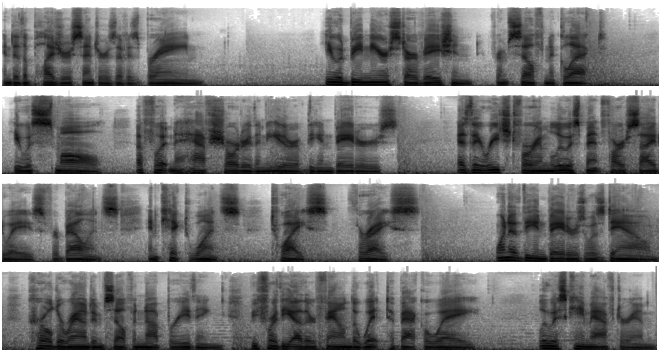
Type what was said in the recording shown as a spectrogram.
into the pleasure centers of his brain. He would be near starvation from self neglect. He was small, a foot and a half shorter than either of the invaders. As they reached for him, Louis bent far sideways for balance and kicked once, twice, thrice. One of the invaders was down, curled around himself and not breathing, before the other found the wit to back away. Louis came after him.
